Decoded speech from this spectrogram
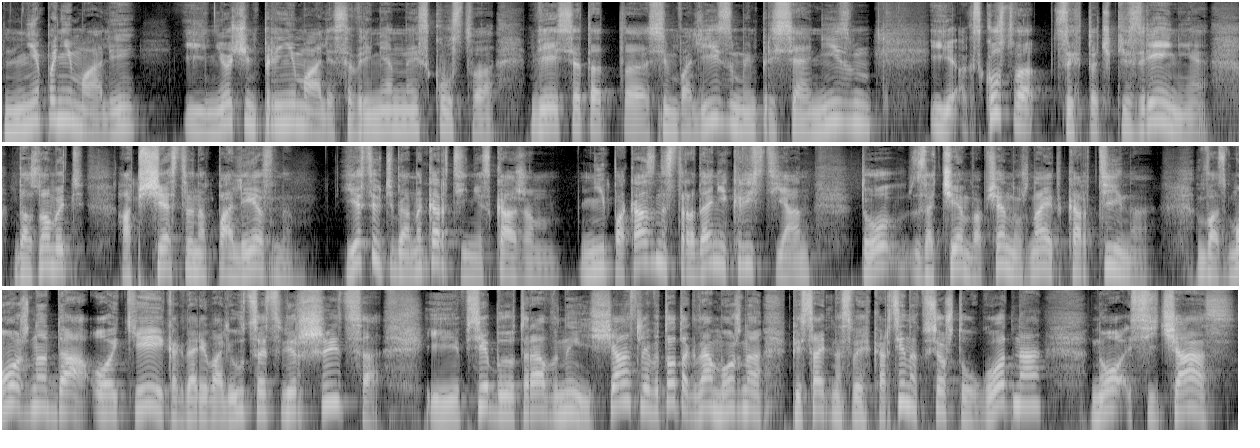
не понимали и не очень принимали современное искусство. Весь этот э, символизм, импрессионизм и искусство, с их точки зрения, должно быть общественно полезным. Если у тебя на картине, скажем, не показаны страдания крестьян, то зачем вообще нужна эта картина? Возможно, да, окей, когда революция свершится, и все будут равны и счастливы, то тогда можно писать на своих картинах все, что угодно. Но сейчас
